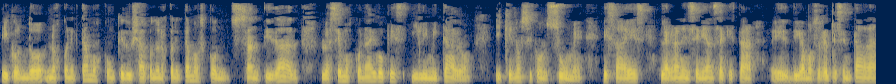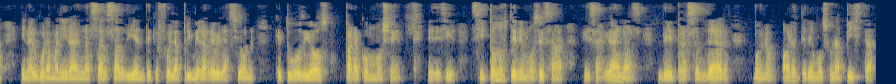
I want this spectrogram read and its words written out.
Y cuando nos conectamos con Kedushá, cuando nos conectamos con santidad, lo hacemos con algo que es ilimitado y que no se consume. Esa es la gran enseñanza que está, eh, digamos, representada en alguna manera en la zarza ardiente, que fue la primera revelación que tuvo Dios para con Moshe. Es decir, si todos tenemos esas ganas de trascender, bueno, ahora tenemos una pista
